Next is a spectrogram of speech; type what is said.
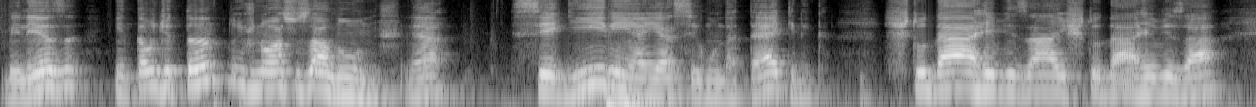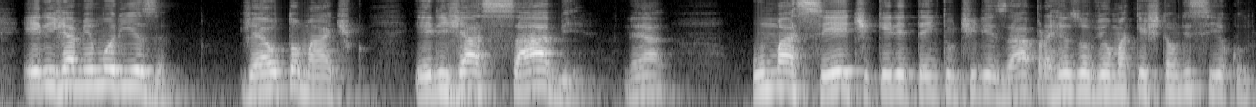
Beleza? Então, de tantos nossos alunos, né, seguirem aí a segunda técnica, estudar, revisar, estudar, revisar, ele já memoriza, já é automático. Ele já sabe, né, o macete que ele tem que utilizar para resolver uma questão de ciclo.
